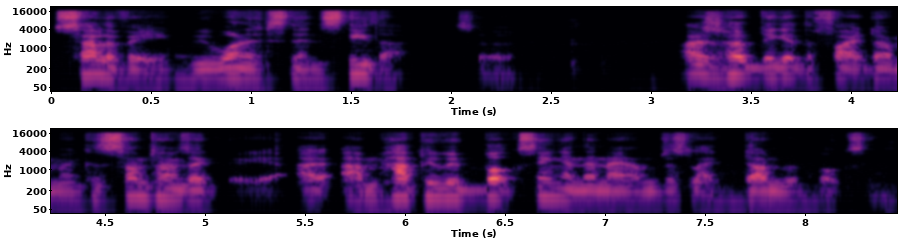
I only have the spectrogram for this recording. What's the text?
salivating. We want to then see that. So I just hope they get the fight done, man. Because sometimes like I, I'm happy with boxing, and then I, I'm just like done with boxing.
